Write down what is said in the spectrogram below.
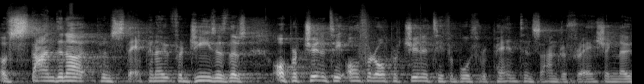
of standing up and stepping out for Jesus. There's opportunity, offer opportunity for both repentance and refreshing. Now,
